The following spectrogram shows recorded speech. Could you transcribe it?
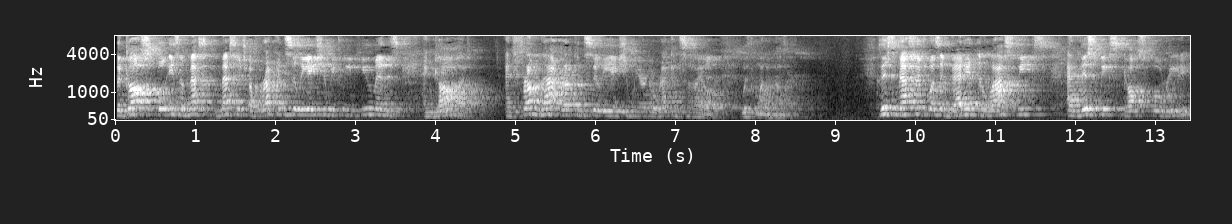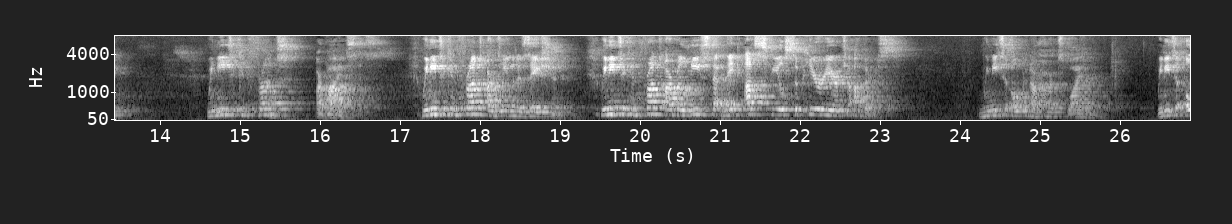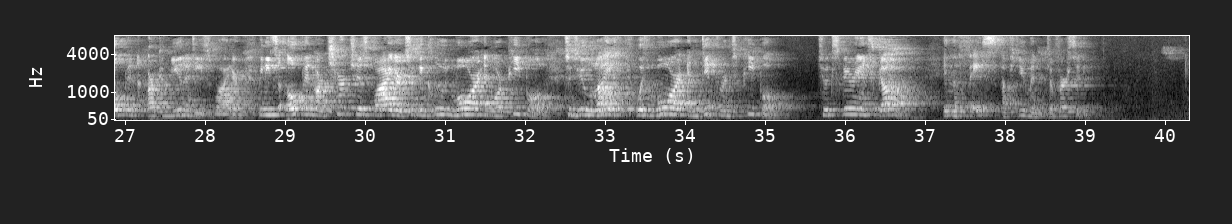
The gospel is a mes- message of reconciliation between humans and God. And from that reconciliation, we are to reconcile with one another. This message was embedded in last week's and this week's gospel reading. We need to confront our biases. We need to confront our demonization. We need to confront our beliefs that make us feel superior to others. We need to open our hearts wider. We need to open our communities wider. We need to open our churches wider to include more and more people, to do life with more and different people, to experience God in the face of human diversity.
